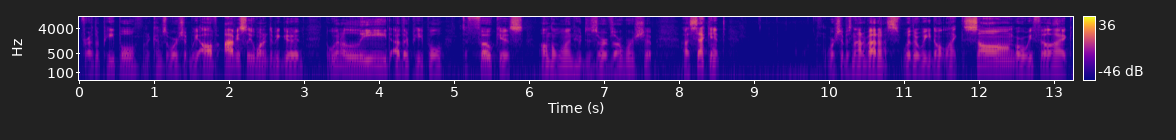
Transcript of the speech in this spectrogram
for other people when it comes to worship. We all obviously want it to be good, but we want to lead other people to focus on the one who deserves our worship. Uh, second, worship is not about us. Whether we don't like the song or we feel like,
